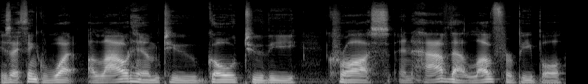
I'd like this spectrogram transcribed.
is, I think, what allowed him to go to the cross and have that love for people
